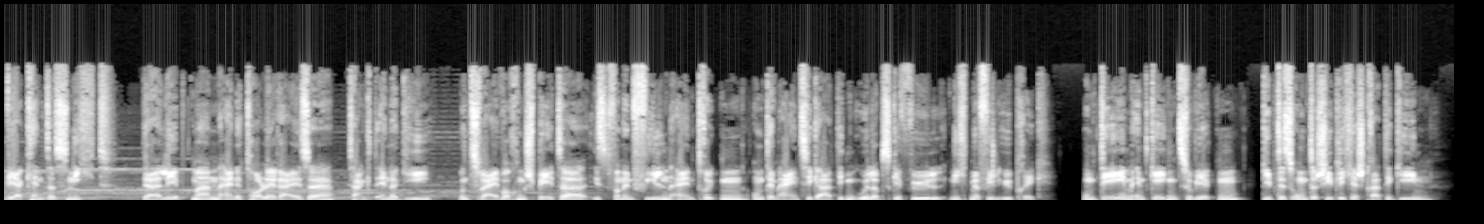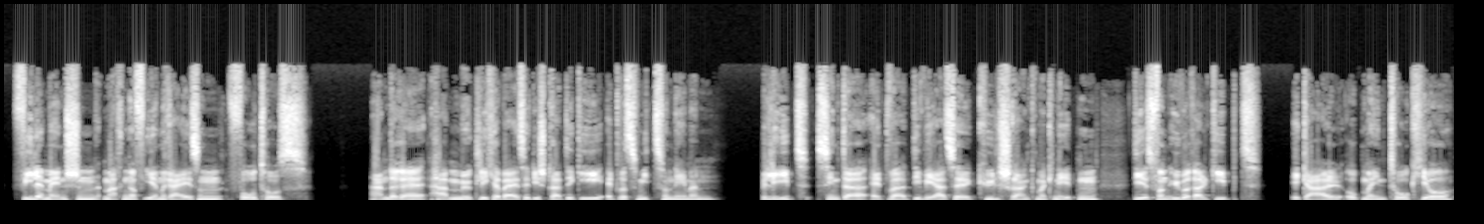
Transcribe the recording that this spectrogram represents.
Wer kennt das nicht? Da erlebt man eine tolle Reise, tankt Energie und zwei Wochen später ist von den vielen Eindrücken und dem einzigartigen Urlaubsgefühl nicht mehr viel übrig. Um dem entgegenzuwirken, gibt es unterschiedliche Strategien. Viele Menschen machen auf ihren Reisen Fotos. Andere haben möglicherweise die Strategie, etwas mitzunehmen. Beliebt sind da etwa diverse Kühlschrankmagneten, die es von überall gibt, egal ob man in Tokio,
